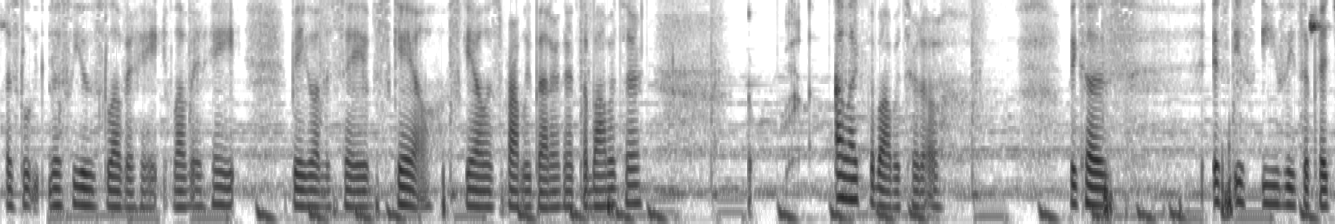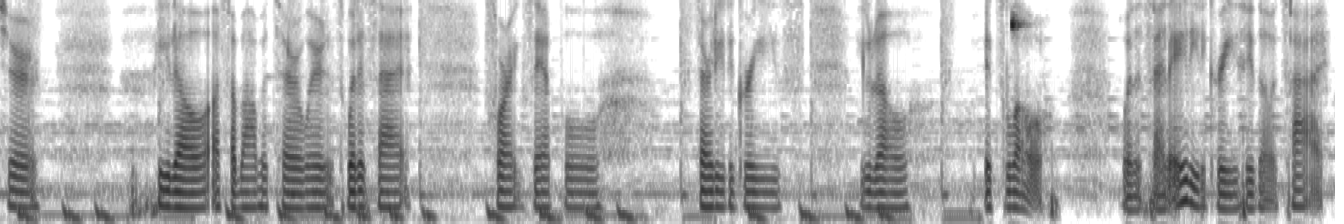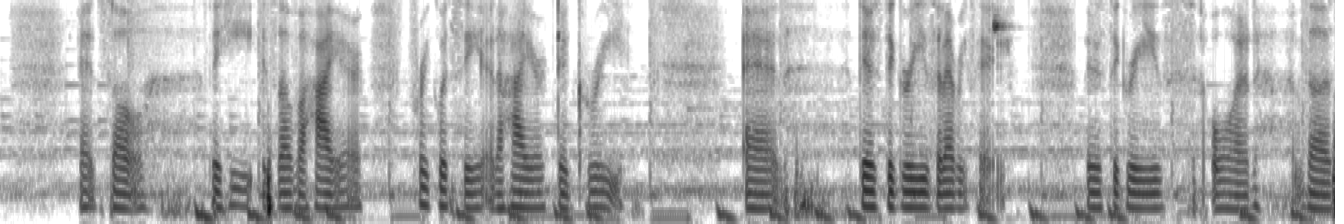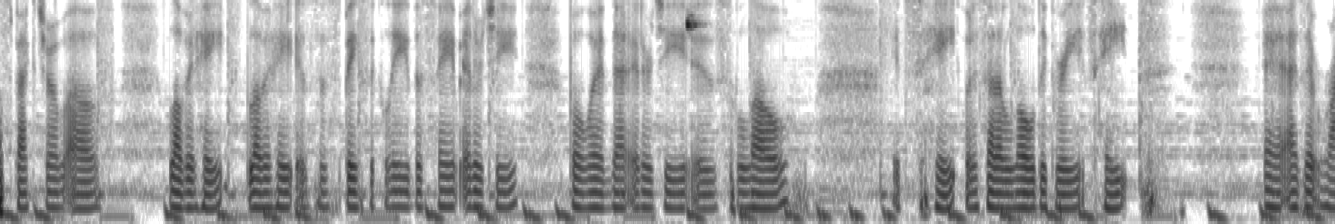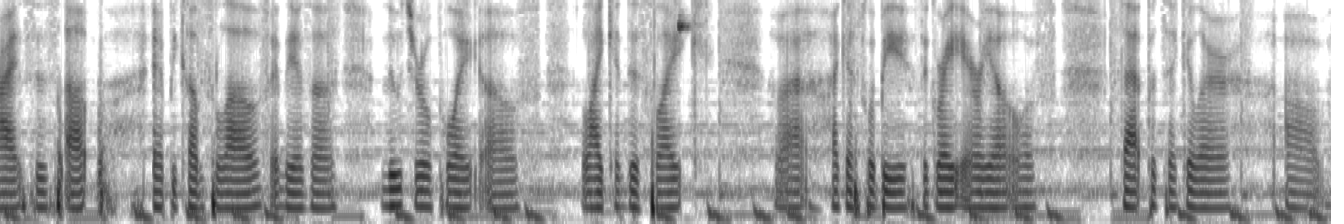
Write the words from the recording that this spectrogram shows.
let's let's use love and hate. Love and hate being on the same scale. Scale is probably better than thermometer. I like thermometer though because it's it's easy to picture, you know, a thermometer where it's when it's at, for example, thirty degrees. You know, it's low when it's at 80 degrees, you know it's high. And so the heat is of a higher frequency and a higher degree. And there's degrees in everything. There's degrees on the spectrum of love and hate. Love and hate is just basically the same energy, but when that energy is low, it's hate. When it's at a low degree, it's hate and as it rises up, it becomes love, and there's a neutral point of like and dislike. Uh, I guess would be the gray area of that particular um,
